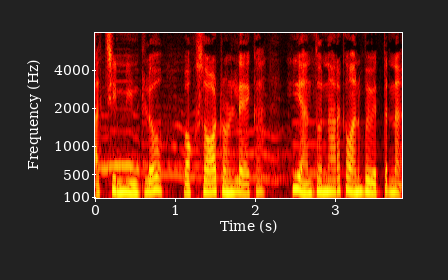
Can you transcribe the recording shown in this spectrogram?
ఆ చిన్న ఇంట్లో ఒక చోట ఉండలేక ఎంతో నరకం అనుభవిస్తున్నా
